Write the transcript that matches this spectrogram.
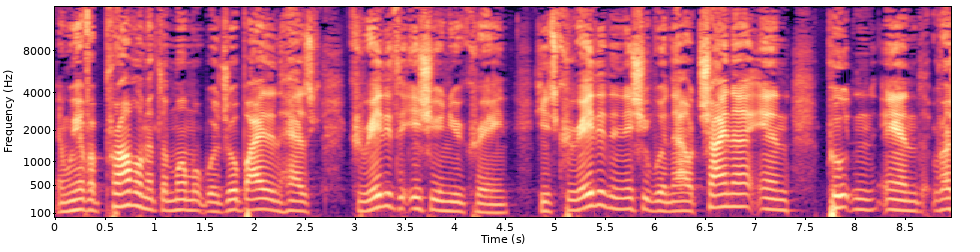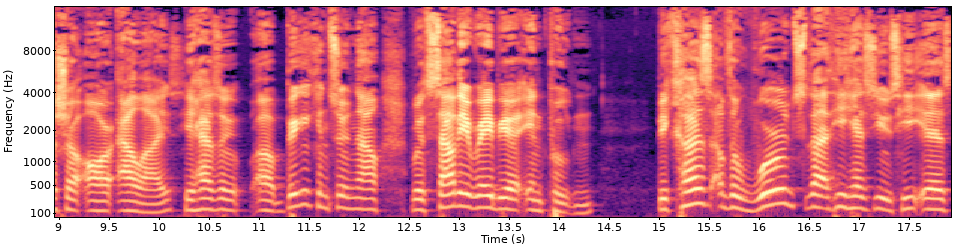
And we have a problem at the moment where Joe Biden has created the issue in Ukraine. He's created an issue where now China and Putin and Russia are allies. He has a, a bigger concern now with Saudi Arabia and Putin. Because of the words that he has used, he is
